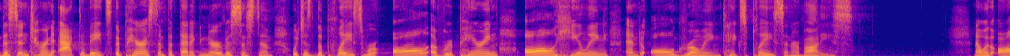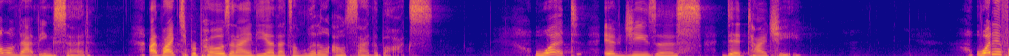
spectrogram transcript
This in turn activates the parasympathetic nervous system, which is the place where all of repairing, all healing, and all growing takes place in our bodies. Now, with all of that being said, I'd like to propose an idea that's a little outside the box. What if Jesus did Tai Chi? What if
